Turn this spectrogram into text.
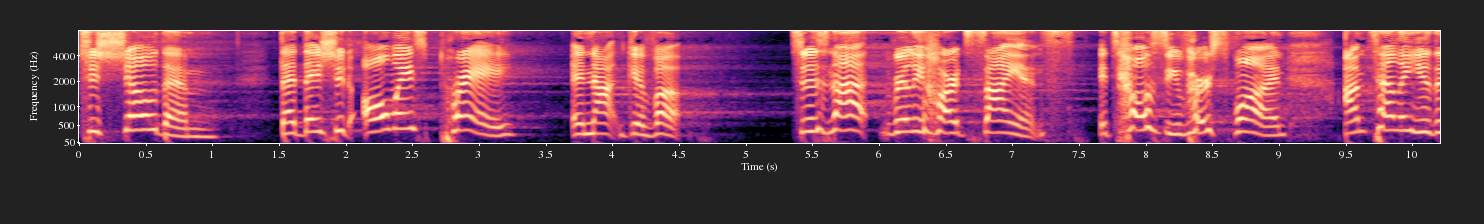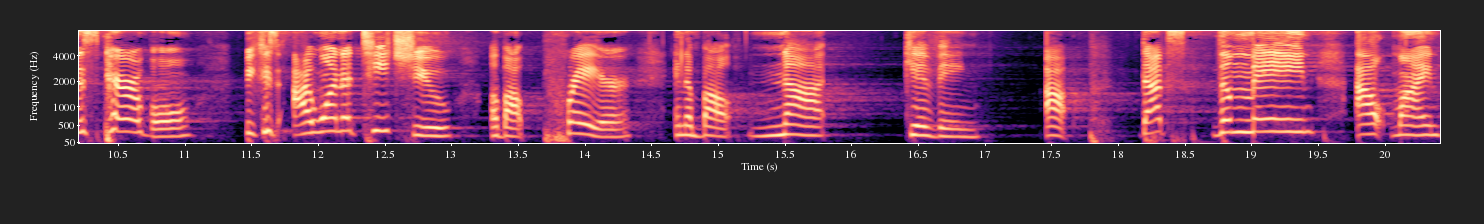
to show them that they should always pray and not give up. So it's not really hard science. It tells you, verse one, I'm telling you this parable because I want to teach you about prayer and about not giving up. That's the main outline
